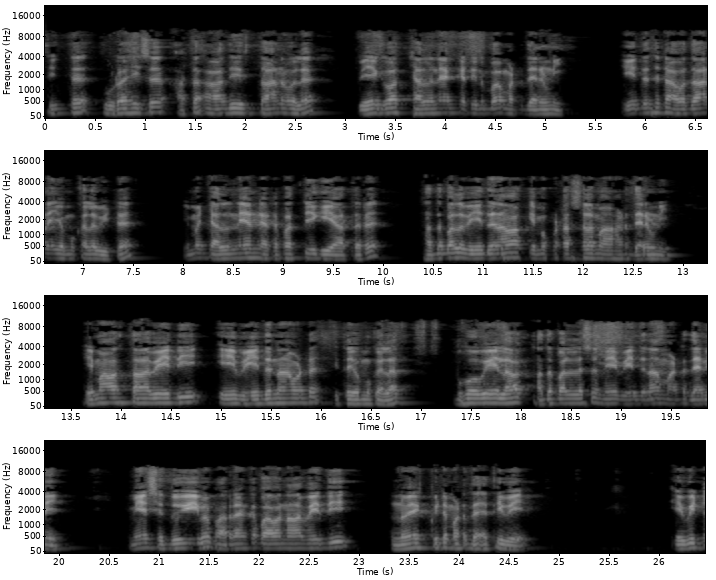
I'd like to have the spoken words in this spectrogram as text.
සිත උරහිස අත ආදී ස්ථානවල වේගවත් චලනයක් ඇති වෙන බව මට දැනුනි. ඒ දෙසට අවධානය යොමු කළ විට එම චලනයන් යටපත් වී ගිය අතර තදබල වේදනාවක් එම කොටස්වල මාහට දැනුනි. එම අවස්ථාවේදී ඒ වේදනාවට හිත යොමු කළත් බොහෝ වේලාවක් තදබල ලෙස මේ වේදනාව මට දැනේ. මේ සිදුවීම පරයන්ක භාවනාවේදී නොඑක් විට මට ඇතිවේ. එවිට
